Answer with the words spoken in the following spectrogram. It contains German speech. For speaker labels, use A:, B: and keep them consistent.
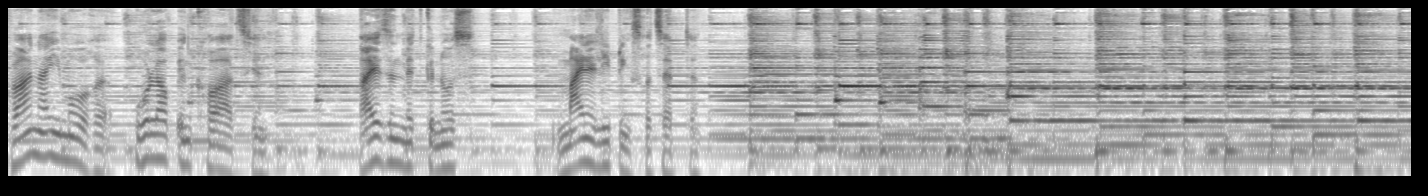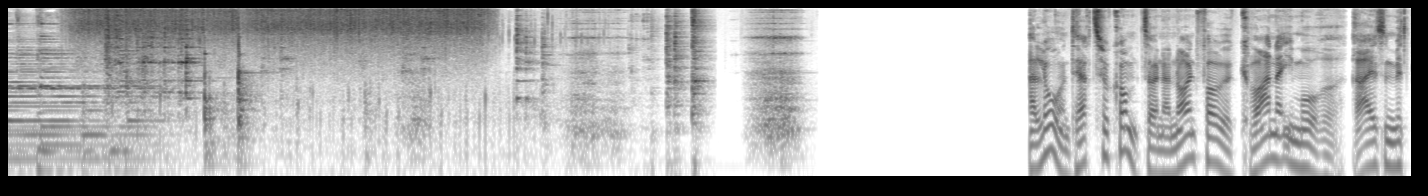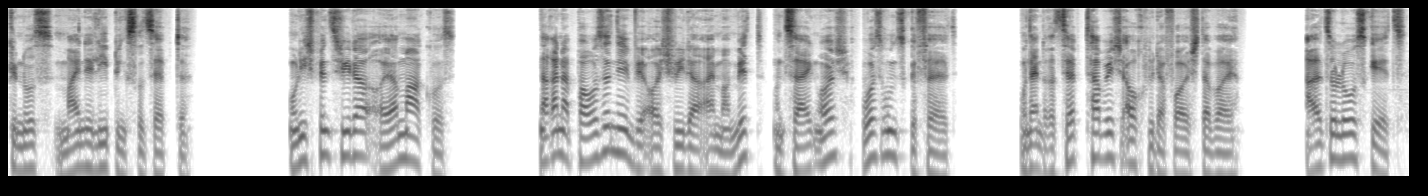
A: Quana Imore, Urlaub in Kroatien. Reisen mit Genuss. Meine Lieblingsrezepte. Hallo und herzlich willkommen zu einer neuen Folge Quana Imore, Reisen mit Genuss, meine Lieblingsrezepte. Und ich bin's wieder, euer Markus. Nach einer Pause nehmen wir euch wieder einmal mit und zeigen euch, wo es uns gefällt. Und ein Rezept habe ich auch wieder für euch dabei. Also los geht's.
